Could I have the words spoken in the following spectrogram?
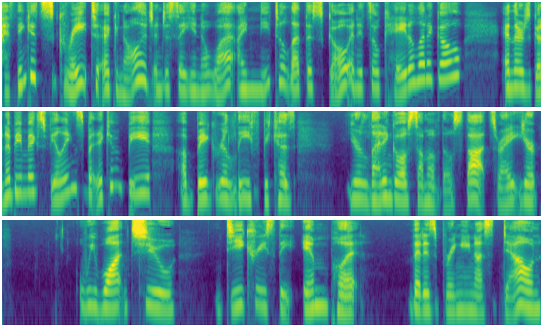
I think it's great to acknowledge and just say, you know what? I need to let this go and it's okay to let it go. And there's going to be mixed feelings, but it can be a big relief because you're letting go of some of those thoughts, right? You're we want to decrease the input that is bringing us down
